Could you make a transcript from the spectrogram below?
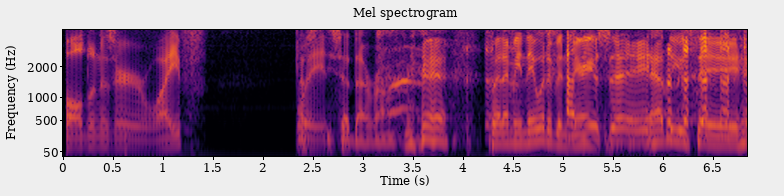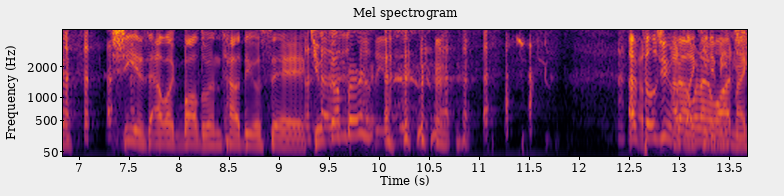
Baldwin is her wife. Wait. you said that wrong. but I mean, they would have been How do married. you say? How do you say? she is Alec Baldwin's. How do you say? Cucumber. You say- I've told you I'd about like when you to I watched. my uh,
